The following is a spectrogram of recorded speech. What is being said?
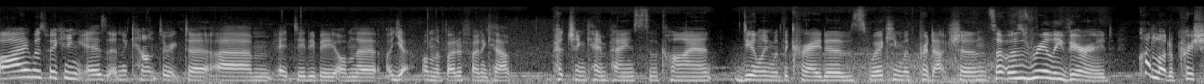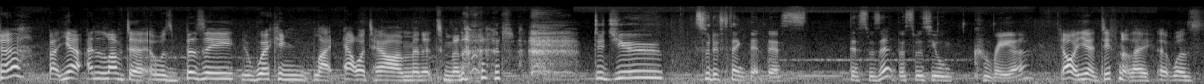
I was working as an account director um, at DDB on the yeah on the Vodafone account, pitching campaigns to the client, dealing with the creatives, working with production. So it was really varied. Quite a lot of pressure, but yeah, I loved it. It was busy. You're working like hour to hour, minute to minute. Did you sort of think that this this was it? This was your career? Oh, yeah, definitely. It was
